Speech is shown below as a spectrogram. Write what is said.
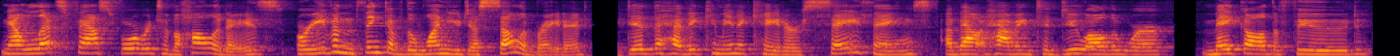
Now let's fast forward to the holidays or even think of the one you just celebrated. Did the heavy communicator say things about having to do all the work, make all the food,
